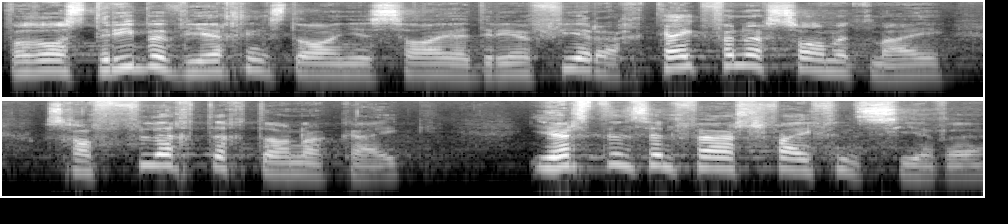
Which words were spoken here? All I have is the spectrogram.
Want daar's drie bewegings daar in Jesaja 43. Kyk vinnig saam met my. Ons gaan vlugtig daarna kyk. Eerstens in vers 5 en 7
